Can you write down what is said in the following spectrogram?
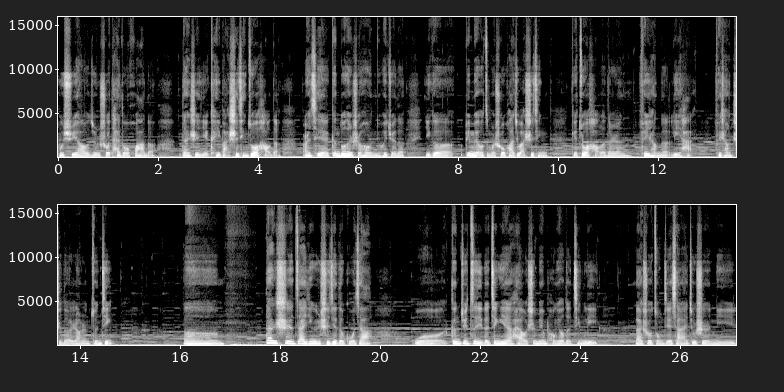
不需要就是说太多话的，但是也可以把事情做好的，而且更多的时候你会觉得一个并没有怎么说话就把事情给做好了的人非常的厉害，非常值得让人尊敬。嗯，但是在英语世界的国家，我根据自己的经验还有身边朋友的经历。来说总结下来，就是你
